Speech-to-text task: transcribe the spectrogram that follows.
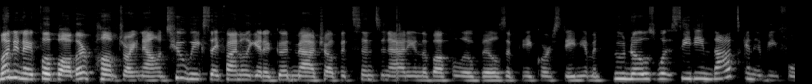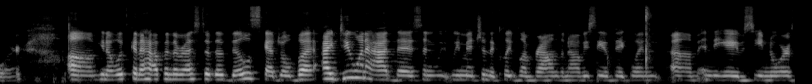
Monday Night Football, they're pumped right now. In two weeks, they finally get a good matchup. It's Cincinnati and the Buffalo Bills at Paycor Stadium, and who knows what seeding that's going to be for. Um, you know what's going to happen the rest of the Bills schedule. But I do want to add this, and we, we mentioned the Cleveland Browns, and obviously a big win um, in the AFC North.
